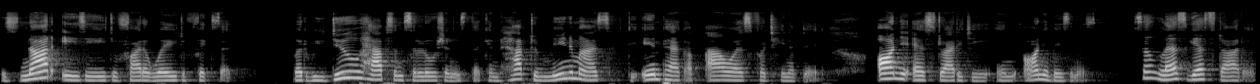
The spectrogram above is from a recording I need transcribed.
It's not easy to find a way to fix it, but we do have some solutions that can help to minimize the impact of iOS 14 update on your ad strategy and on your business. So let's get started.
